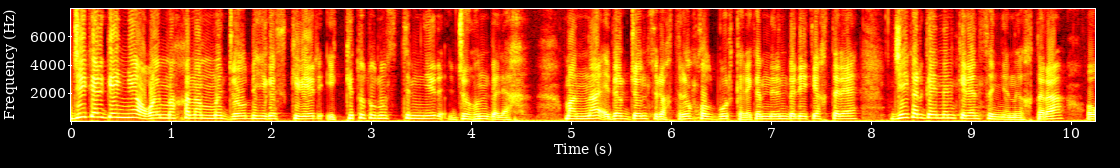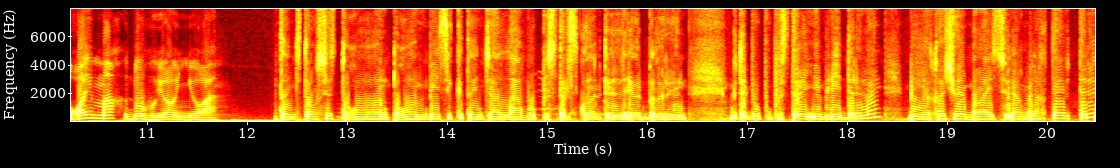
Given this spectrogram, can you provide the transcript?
Жекергенге оғай мақанаммы жол бігес кивер икки тутуну стимнер жоғын бәләх. Манна эдер жон сүрәхтерин қолбур кәрекемнерін бәлетектері, жекергеннен келен сыннаны ықтара оғай мақ духуя оньюға. Тончы тоғыз тоғын тоғын бес екі тончы аллах бұл пустар склон тірелдер білірін бүтір бұл пустар юбилейдерінен бейе қашуай бағай сүрәқ балақта біттері.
